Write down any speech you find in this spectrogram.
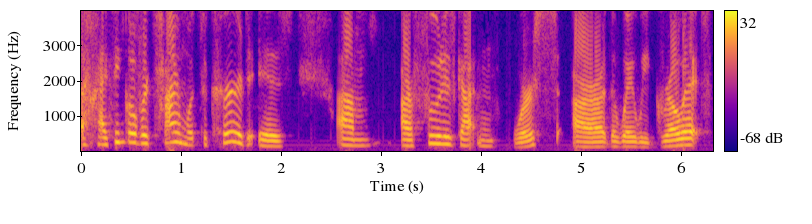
I think over time, what's occurred is um, our food has gotten worse. Our the way we grow it,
